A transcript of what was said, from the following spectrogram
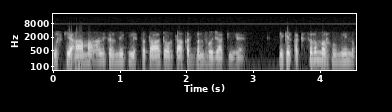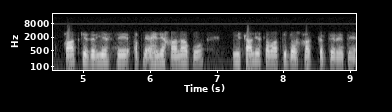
उसके अमाल करने की इस्तात और ताकत बंद हो जाती है। लेकिन अक्सर मरहूमिन ख्वाब के ज़रिए से अपने अहल खाना को ईसाल सवाब की दरख्वास्त करते रहते हैं।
